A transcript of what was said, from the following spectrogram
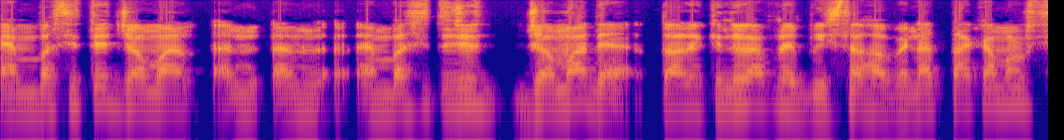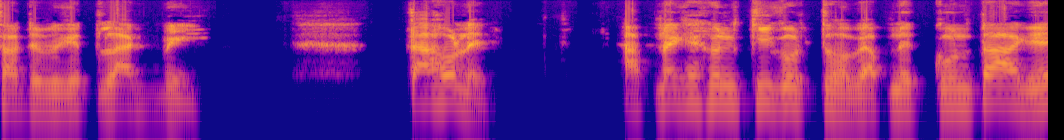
এম্বাসিতে জমা, এম্বাসিতে যদি জমা দেয়, তাহলে কিন্তু আপনার ভিসা হবে না তাকামল সার্টিফিকেট লাগবেই। তাহলে, আপনাকে এখন কি করতে হবে? আপনি কোনটা আগে?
